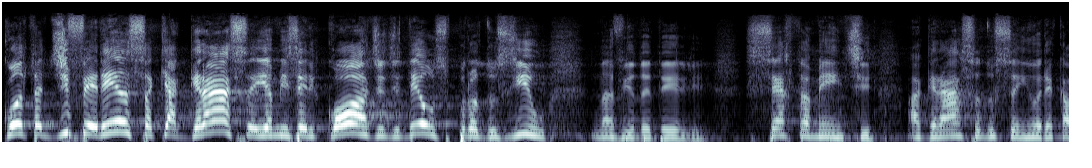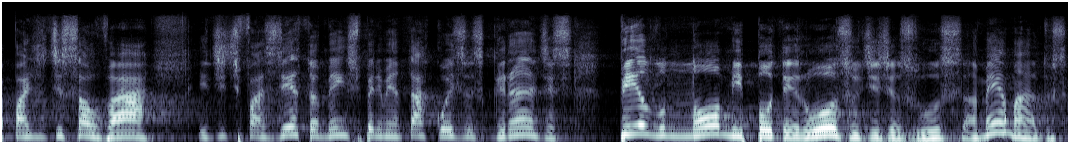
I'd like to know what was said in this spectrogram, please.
quanta diferença que a graça e a misericórdia de Deus produziu na vida dele. Certamente a graça do Senhor é capaz de te salvar e de te fazer também experimentar coisas grandes pelo nome poderoso de Jesus. Amém, amados?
